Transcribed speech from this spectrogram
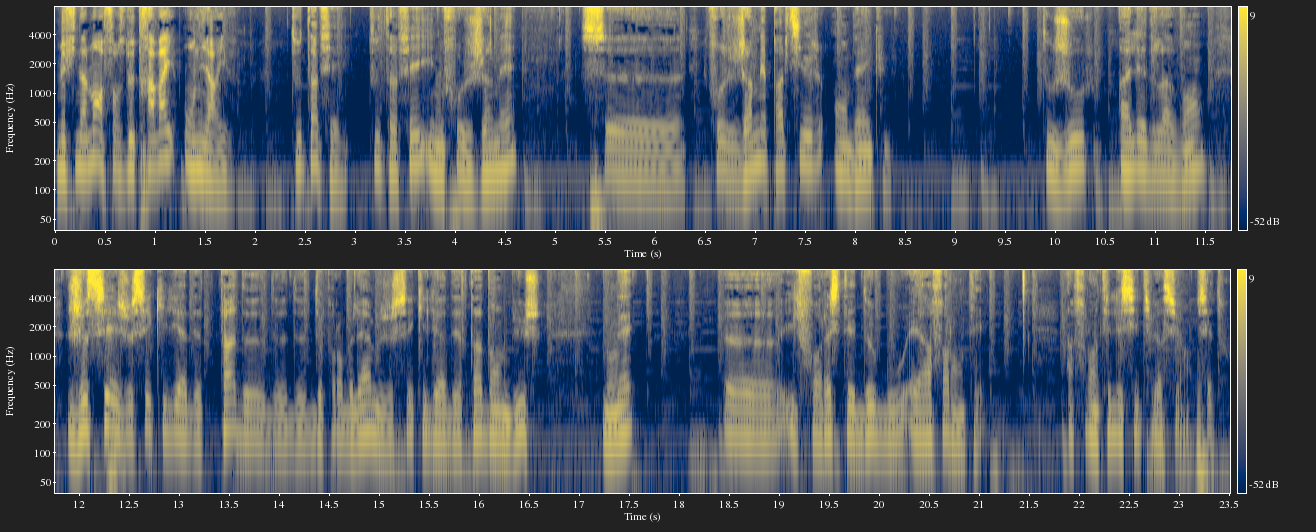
Mais finalement, à force de travail, on y arrive. Tout à fait, tout à fait. Il ne faut jamais se, il faut jamais partir en vaincu. Toujours aller de l'avant. Je sais, je sais qu'il y a des tas de, de, problèmes, je sais qu'il y a des tas d'embûches, mais euh, il faut rester debout et affronter affronter les situations, c'est tout.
